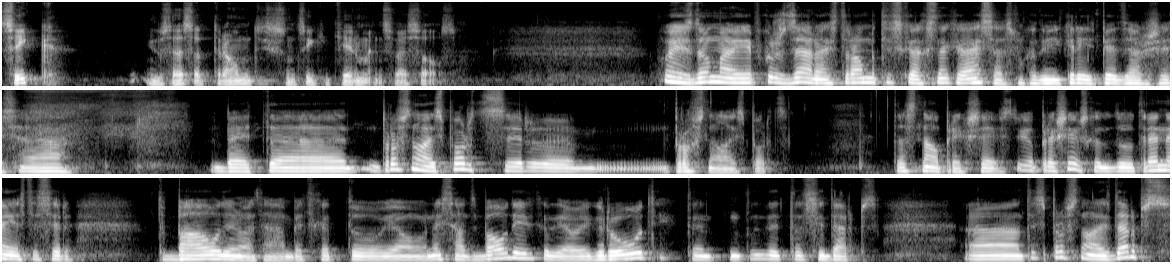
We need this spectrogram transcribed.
Cik jūs esat traumatisks un cik ir ķermenis vesels? Vai es domāju, ka jebkurš dzērājs ir traumatiskāks nekā es esmu, kad viņi krīt piedzērušies. Bet uh, profesionālais sports ir profesionālais sports. Tas nav priekš sevis. Jo priekš sevis, kad tu trenējies, tas ir tu baudi no tā, bet kad tu jau nesāc baudīt, kad jau ir grūti, tad, tad tas ir darbs. Uh, tas ir profesionālais darbs.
